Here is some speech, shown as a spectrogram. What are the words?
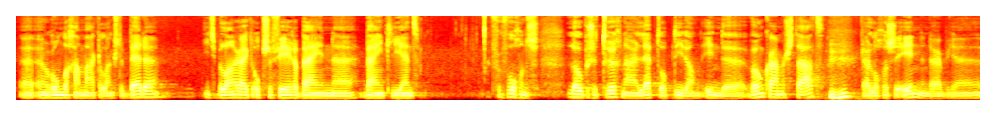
eh, een ronde gaan maken langs de bedden. Iets belangrijks observeren bij een, eh, bij een cliënt. Vervolgens lopen ze terug naar een laptop die dan in de woonkamer staat. Mhm. Daar loggen ze in en daar heb je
